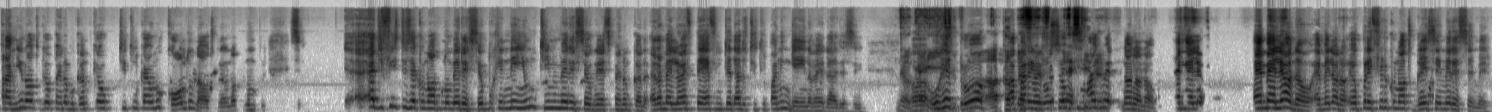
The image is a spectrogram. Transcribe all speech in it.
para mim, o Náutico ganhou o Pernambucano porque o título caiu no colo do Náutico. Né? O Náutico não, é, é difícil dizer que o Náutico não mereceu, porque nenhum time mereceu ganhar esse Pernambucano. Era melhor o FPF não ter dado título para ninguém, na verdade, assim. Não, o isso, Retrô aparentou ser o mais... Não, não, não. É melhor... É melhor não, é melhor não. Eu prefiro que o Náutico ganhe sem merecer mesmo.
